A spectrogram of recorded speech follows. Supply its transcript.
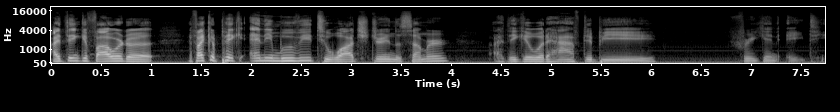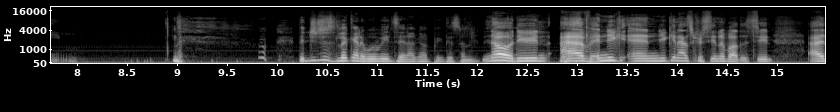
I think if I were to, if I could pick any movie to watch during the summer, I think it would have to be freaking A Team. Did you just look at a movie and say, "I'm gonna pick this one"? No, dude, I have, and you and you can ask Christina about this, dude. I,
